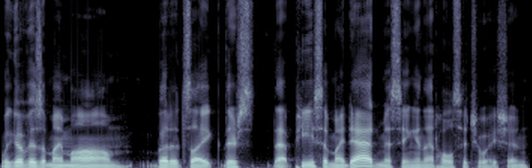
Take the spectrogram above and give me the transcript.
we go visit my mom, but it's like there's that piece of my dad missing in that whole situation.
